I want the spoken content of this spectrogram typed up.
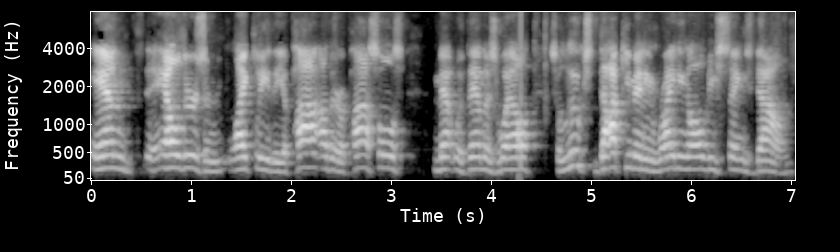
And the elders and likely the other apostles met with them as well. So Luke's documenting, writing all these things down.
